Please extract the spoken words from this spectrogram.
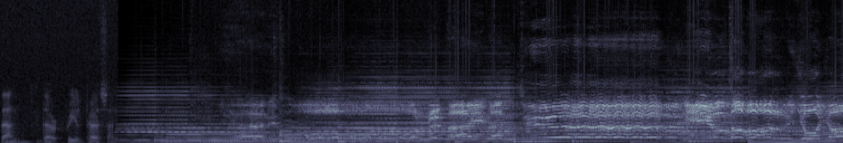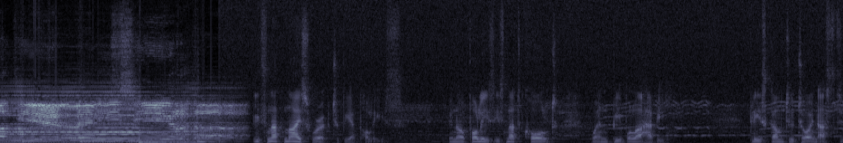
than mm-hmm. the real person. It's not nice work to be a police. You know, police is not called when people are happy. Please come to join us to,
